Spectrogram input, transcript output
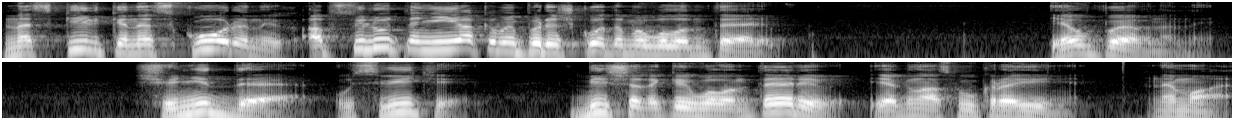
наскільки нескорених абсолютно ніякими перешкодами волонтерів. Я впевнений, що ніде у світі більше таких волонтерів, як нас в Україні, немає.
